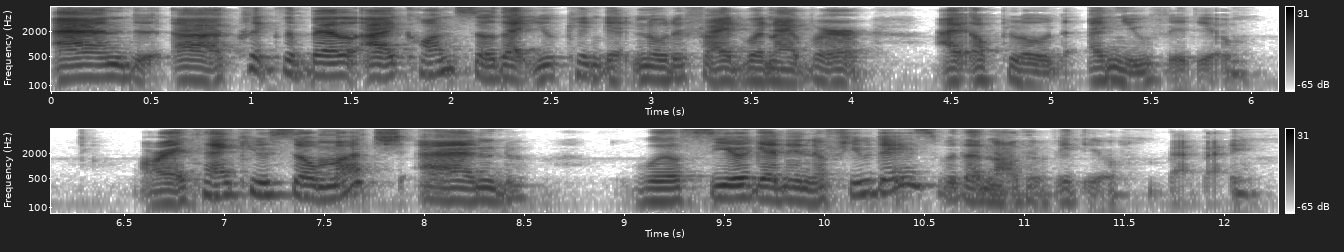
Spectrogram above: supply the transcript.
And uh, click the bell icon so that you can get notified whenever I upload a new video. All right, thank you so much. And we'll see you again in a few days with another video. Bye-bye.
